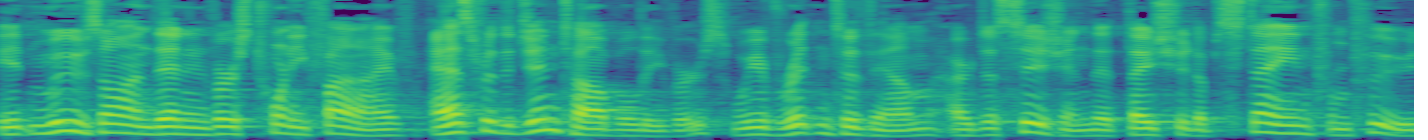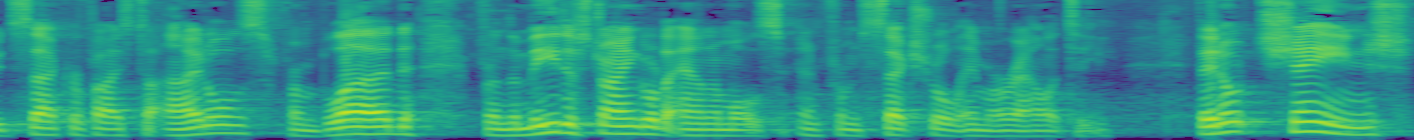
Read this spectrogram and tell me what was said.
it moves on then in verse 25. As for the Gentile believers, we have written to them our decision that they should abstain from food sacrificed to idols, from blood, from the meat of strangled animals, and from sexual immorality. They don't change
